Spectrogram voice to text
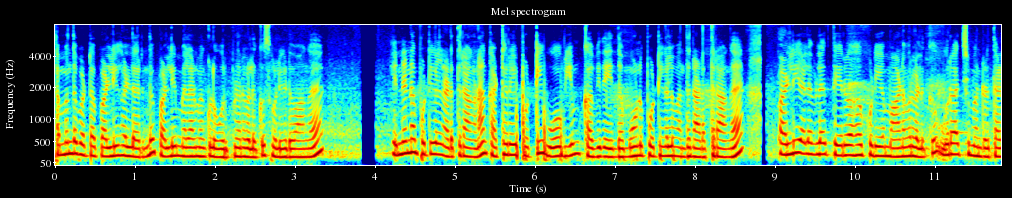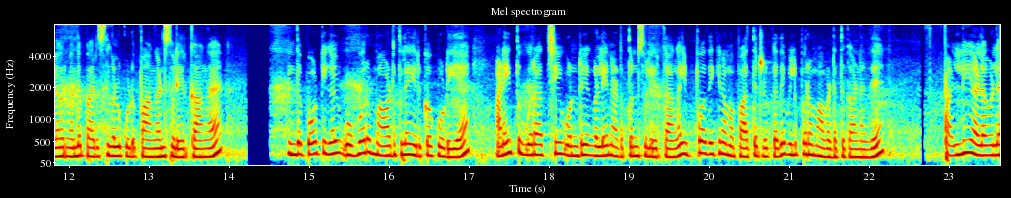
சம்மந்தப்பட்ட பள்ளிகள்லேருந்து பள்ளி மேலாண்மை குழு உறுப்பினர்களுக்கு சொல்லிவிடுவாங்க என்னென்ன போட்டிகள் நடத்துகிறாங்கன்னா கட்டுரை போட்டி ஓவியம் கவிதை இந்த மூணு போட்டிகள் வந்து நடத்துகிறாங்க பள்ளி அளவில் தேர்வாகக்கூடிய மாணவர்களுக்கு ஊராட்சி மன்ற தலைவர் வந்து பரிசுகள் கொடுப்பாங்கன்னு சொல்லியிருக்காங்க. இந்த போட்டிகள் ஒவ்வொரு மாவட்டத்திலும் இருக்கக்கூடிய அனைத்து ஊராட்சி ஒன்றியங்களையும் நடத்தும்னு சொல்லியிருக்காங்க. இப்போதைக்கு நம்ம பார்த்துட்டு இருக்கிறது விழுப்புரம் மாவட்டத்துக்கானது. பள்ளி அளவில்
